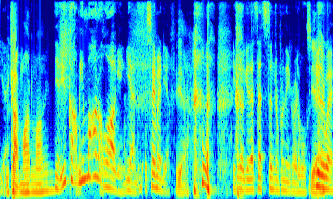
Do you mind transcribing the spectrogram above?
Yeah. You caught monologuing. Yeah, you caught me monologuing. Yeah, same idea. Yeah. If you don't get that's that's syndrome from The Incredibles. Yeah. Either way,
